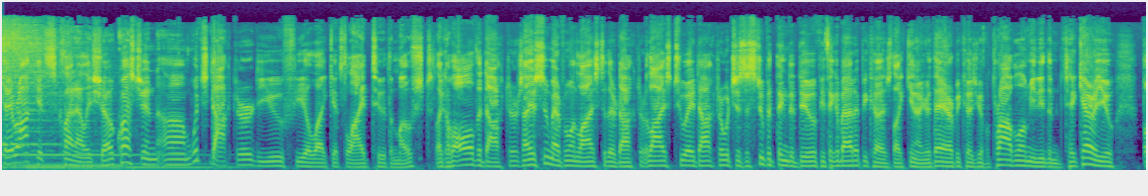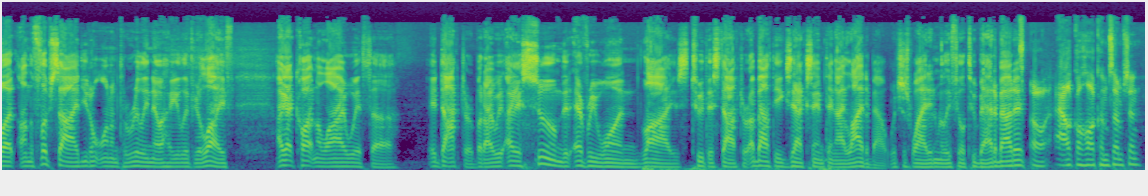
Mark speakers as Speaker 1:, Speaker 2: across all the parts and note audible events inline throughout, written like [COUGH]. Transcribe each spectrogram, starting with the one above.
Speaker 1: KROQ, it's Klein Ally Show. Question um, Which doctor do you feel like gets lied to the most? Like, of all the doctors, I assume everyone lies to their doctor, lies to a doctor, which is a stupid thing to do if you think about it, because, like, you know, you're there because you have a problem, you need them to take care of you. But on the flip side, you don't want them to really know how you live your life. I got caught in a lie with uh, a doctor, but I, w- I assume that everyone lies to this doctor about the exact same thing I lied about, which is why I didn't really feel too bad about it.
Speaker 2: Oh, alcohol consumption.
